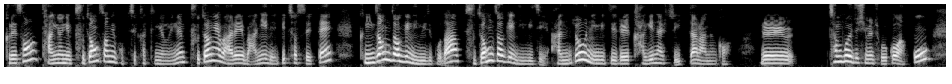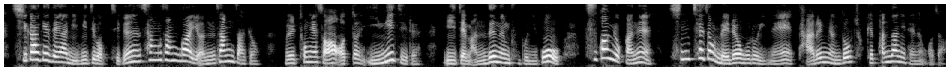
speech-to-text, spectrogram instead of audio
그래서 당연히 부정성의 법칙 같은 경우에는 부정의 말을 많이 내비쳤을 때 긍정적인 이미지보다 부정적인 이미지, 안 좋은 이미지를 각인할 수 있다라는 거를 참고해 주시면 좋을 것 같고 시각에 대한 이미지 법칙은 상상과 연상작용을 통해서 어떤 이미지를 이제 만드는 부분이고 후광 효과는 신체적 매력으로 인해 다른 면도 좋게 판단이 되는 거죠.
